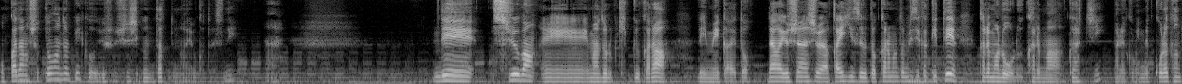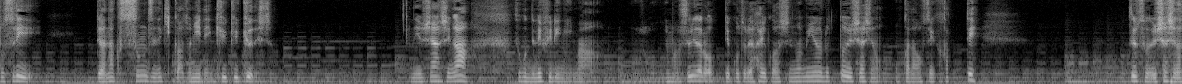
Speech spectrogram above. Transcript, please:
岡田のショットガンドルピークを優勝してくんだっていうのは良かったですね。はい。で、終盤、えー、まあドロップキックから、レインメーカーへと。だが、吉橋は回避すると、カルマと見せかけて、カルマロール、カルマクラッチ丸込み。で、これカウント3ではなく、寸前でキックアウト2.999でした。で、吉橋が、そこでレフェリーに、まあ、今の3だろうっていうことで、早く忍び寄ると、吉橋の岡田を襲いかかって、で、その吉橋が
